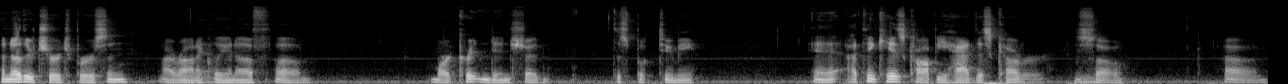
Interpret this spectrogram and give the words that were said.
another church person ironically Yeah. enough um, mark crittenden showed this book to me. And i think his copy had this cover. So um,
